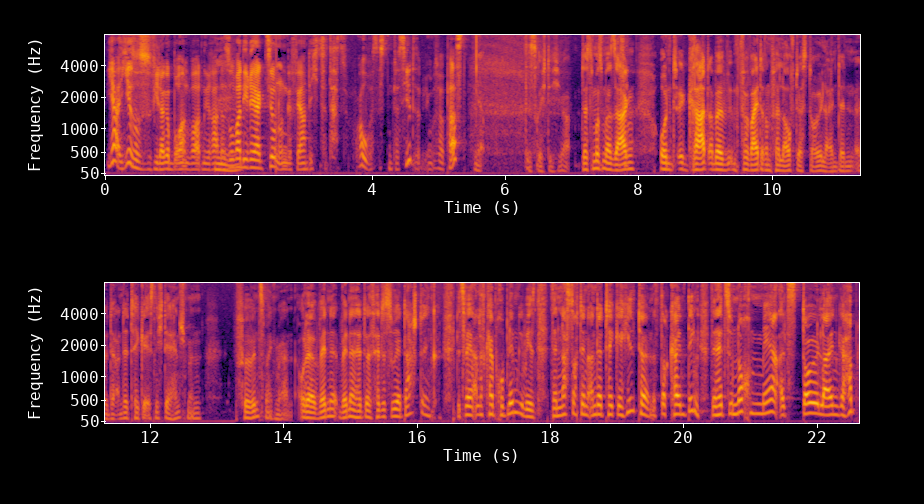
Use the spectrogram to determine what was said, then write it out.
ja, Jesus ist wiedergeboren worden gerade. Mhm. So war die Reaktion ungefähr. Und ich dachte, wow, was ist denn passiert? Habe ich irgendwas verpasst? Ja. Das ist richtig, ja. Das muss man sagen. Und äh, gerade aber für weiteren Verlauf der Storyline, denn äh, der Undertaker ist nicht der Henchman für Vince McMahon. Oder wenn, wenn er das hättest du ja darstellen können. Das wäre ja alles kein Problem gewesen. Dann lass doch den Undertaker heel turn. Das ist doch kein Ding. Dann hättest du noch mehr als Storyline gehabt.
